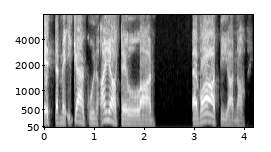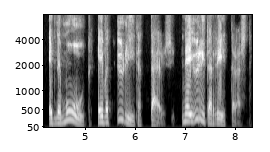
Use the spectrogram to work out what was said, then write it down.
että me ikään kuin ajatellaan vaatijana, että ne muut eivät yritä täysin. Ne ei yritä riittävästi,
